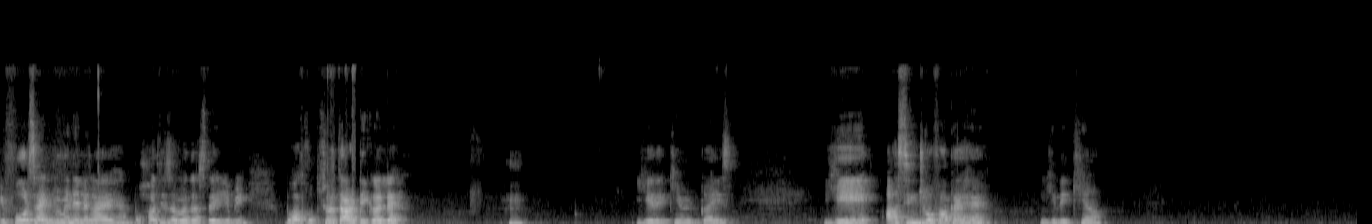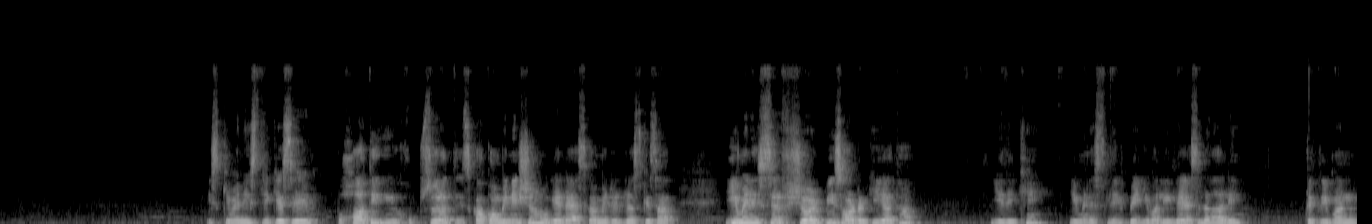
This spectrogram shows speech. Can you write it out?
ये फोर साइड में मैंने लगाया है बहुत ही ज़बरदस्त है ये भी बहुत खूबसूरत आर्टिकल है। हम्म। ये देखिए गाइस ये आसिम जोफा का है ये देखिए आप। इसके मैंने इस तरीके से बहुत ही खूबसूरत इसका कॉम्बिनेशन हो गया लैस का मेरे ड्रेस के साथ। ये मैंने सिर्फ़ शर्ट पीस ऑर्डर किया था। ये देखें ये मैंने स्लीव पे ये वाली लेस लगा ली। तकरीबन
